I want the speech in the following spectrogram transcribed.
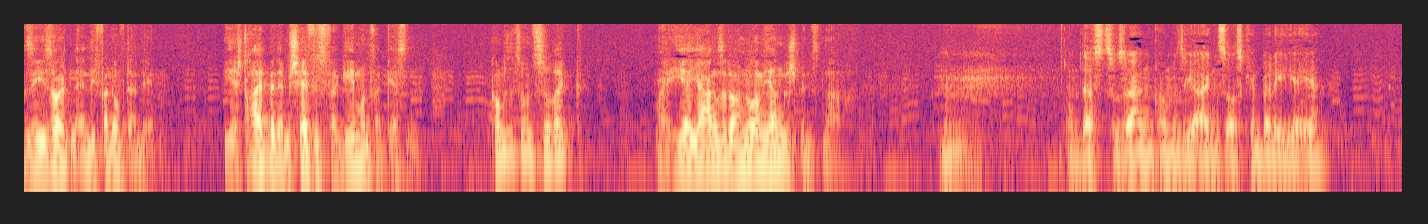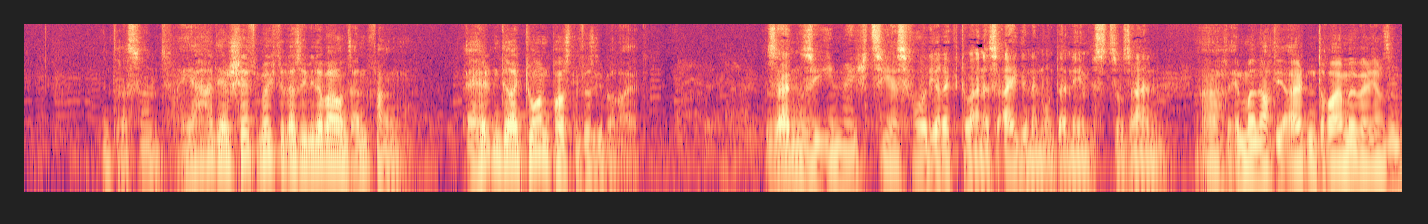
Sie sollten endlich Vernunft annehmen. Ihr Streit mit dem Chef ist vergeben und vergessen. Kommen Sie zu uns zurück. Na, hier jagen Sie doch nur im Hirngespinst nach. Hm. Um das zu sagen, kommen Sie eigens aus Kimberley hierher? Interessant. Ja, der Chef möchte, dass Sie wieder bei uns anfangen. Er hält einen Direktorenposten für Sie bereit. Sagen Sie ihm, ich ziehe es vor, Direktor eines eigenen Unternehmens zu sein. Ach, immer noch die alten Träume, Williamson.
